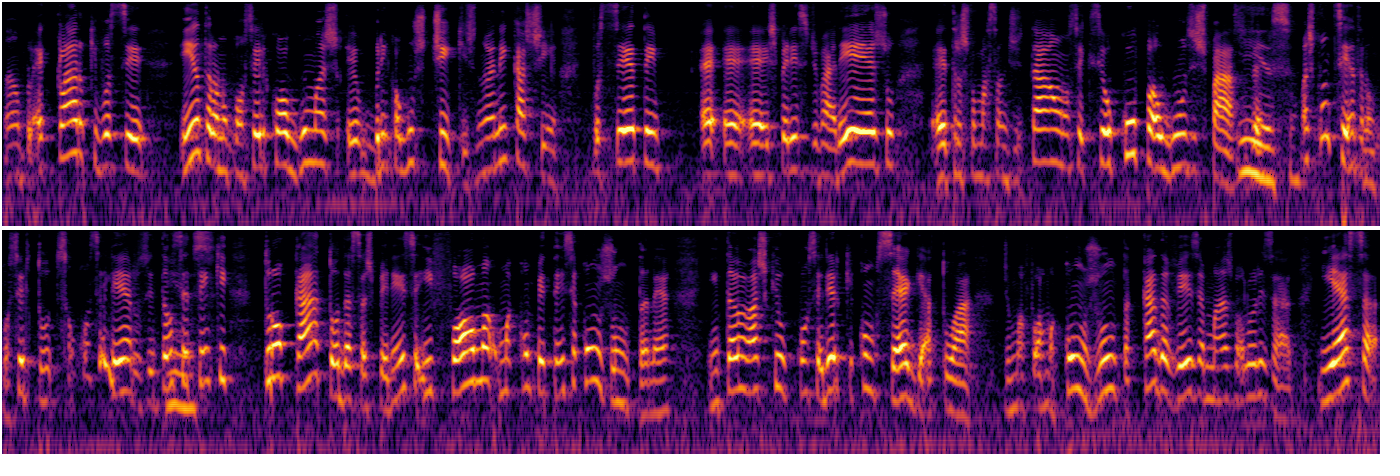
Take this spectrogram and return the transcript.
ampla. É claro que você entra no conselho com algumas, eu brinco, alguns tiques, não é nem caixinha. Você tem é, é, é, experiência de varejo, é, transformação digital, não sei o que, você ocupa alguns espaços. Né? Isso. Mas quando você entra num conselho, todos são conselheiros. Então Isso. você tem que trocar toda essa experiência e forma uma competência conjunta. Né? Então eu acho que o conselheiro que consegue atuar de uma forma conjunta, cada vez é mais valorizado. E essa,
